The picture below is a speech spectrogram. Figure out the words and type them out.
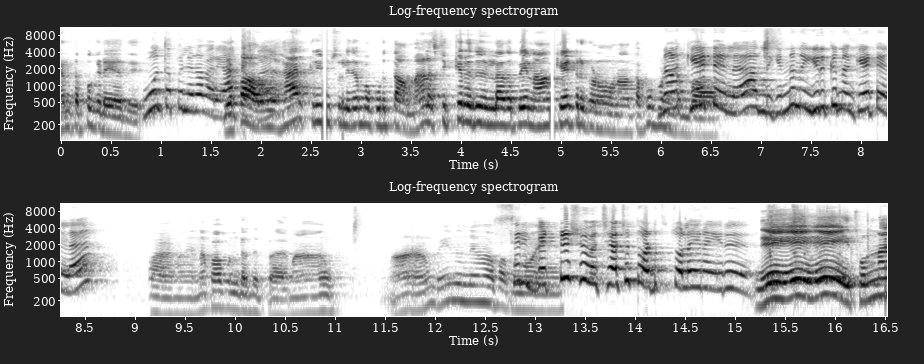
ஏன் தப்பு கிடையாது? உன் தப்பு இல்லனா வேற யார் எப்பா தப்பு? அவங்க ஹேர் கிரீம் சொல்லி தான் கொடுத்தான். மேல ஸ்டிக்கர் எதுவும் இல்லாத போய் நான் கேட்டிருக்கணும். நான் தப்பு நான் பண்ணிட்டேன்ப்பா. கேட்டேன்ல. அதுல என்னென்ன இருக்கு நான் கேட்டேன்ல. நான் என்னப்பா பண்றது இப்ப? நான் நான் வேணும்னே வாப்பா சரி பண்ணுவேன். வெட் டிஷ்யூ வச்சாச்சும் தொடச்சு தொலைறேன் இரு. ஏய் ஏய் ஏய் சொன்னா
